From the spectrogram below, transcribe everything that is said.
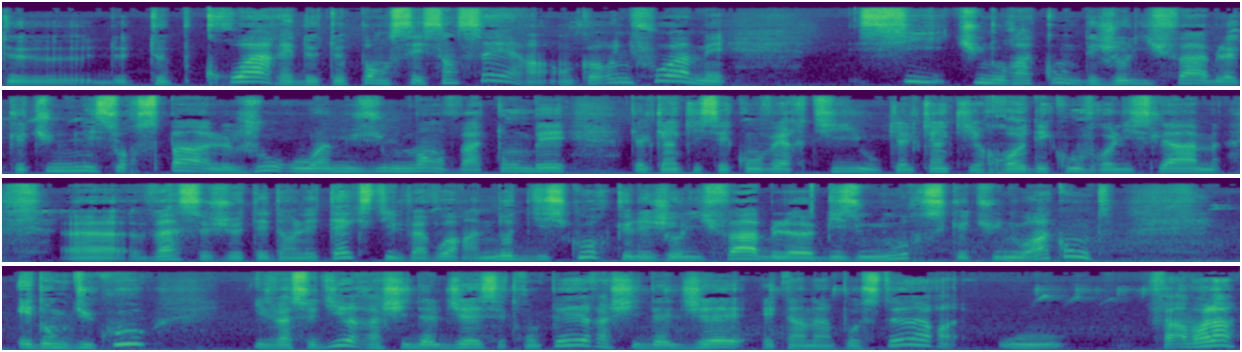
de te, croire et de te penser sincère, hein, encore une fois, mais si tu nous racontes des jolies fables, que tu ne les sources pas le jour où un musulman va tomber, quelqu'un qui s'est converti ou quelqu'un qui redécouvre l'islam va se jeter dans les textes, il va voir un autre discours que les jolies fables bisounours que tu nous racontes. Et donc du coup, il va se dire Rachid El s'est trompé, Rachid El est un imposteur, ou enfin voilà.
